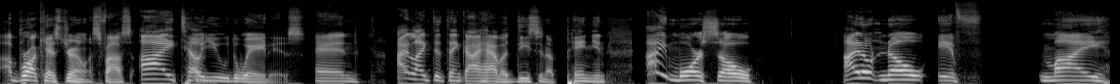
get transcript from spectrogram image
a broadcast journalist faust. I tell hmm. you the way it is. And i like to think i have a decent opinion. I more so i don't know if my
